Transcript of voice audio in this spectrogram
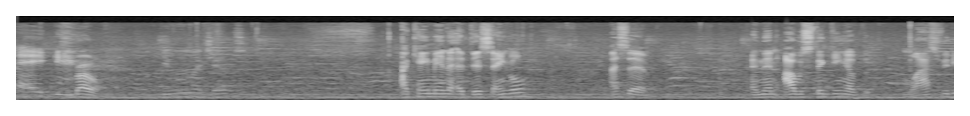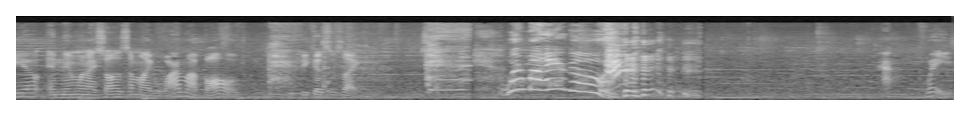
Egg. Bro, Do you want my chips? I came in at this angle. I said, and then I was thinking of the last video, and then when I saw this, I'm like, why am I bald? Because it was like, where'd my hair go? Ha- Wait.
